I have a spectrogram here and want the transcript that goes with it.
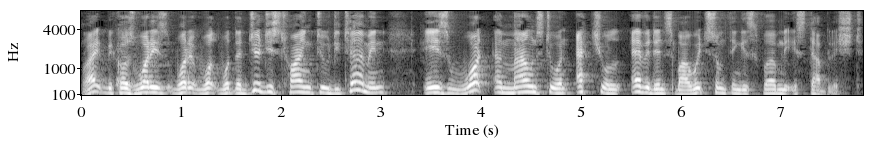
Right? Because what is what what what the judge is trying to determine is what amounts to an actual evidence by which something is firmly established.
